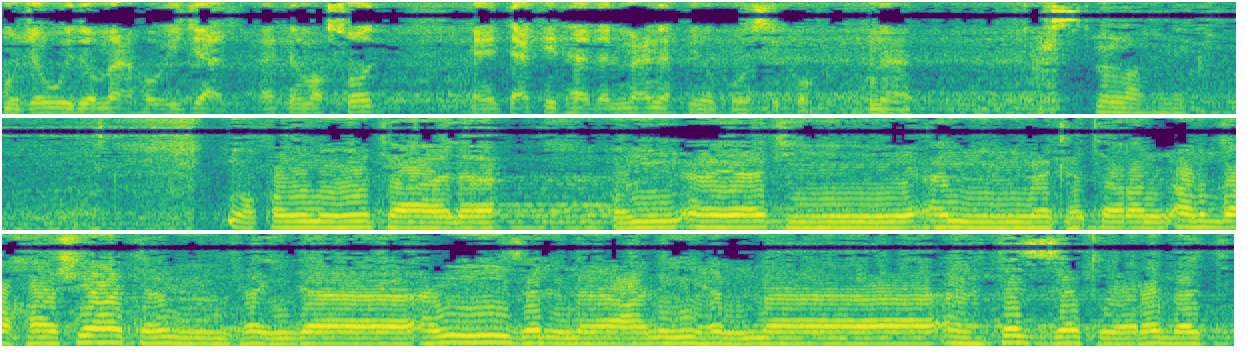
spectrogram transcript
مجود ومعه إجازة لكن المقصود يعني تأكيد هذا المعنى في نفوسكم. نعم. أحسن الله عليكم وقوله تعالى ومن آياته أنك ترى الأرض خاشعة فإذا أنزلنا عليها الماء اهتزت وربت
